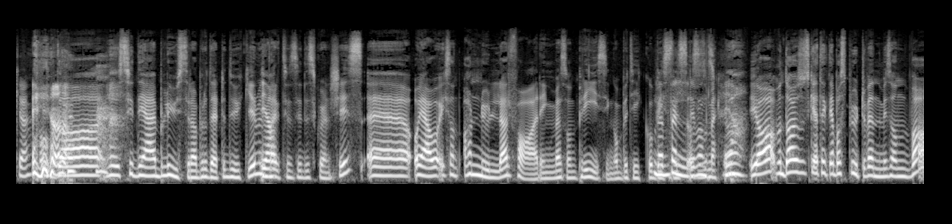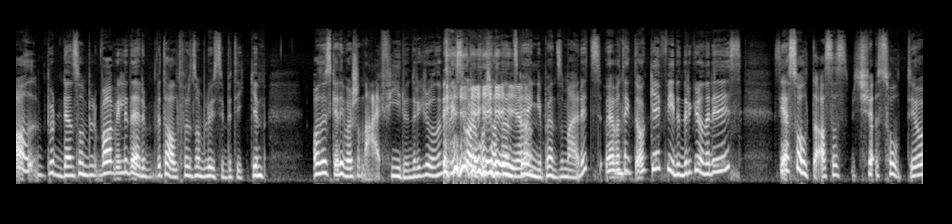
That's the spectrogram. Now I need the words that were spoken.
Det. Og da sydde jeg bluser av broderte duker, med Ja. Bergtun sydde scrunchies. Uh, og jeg ikke sant, har null erfaring med sånn prising og butikk og business. Det er veldig altså, som jeg- vanskelig. Ja. Ja, men da husker jeg, tenkte, jeg bare spurte vennene mine sånn hva, burde en sånn, hva ville dere betalt for en sånn bluse i butikken? Og så husker jeg de var sånn nei, 400 kroner. For så jo fortsatt at den skulle henge på henne som Maurits. Og jeg bare tenkte ok, 400 kroner i ris. Så jeg solgte altså solgte jo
